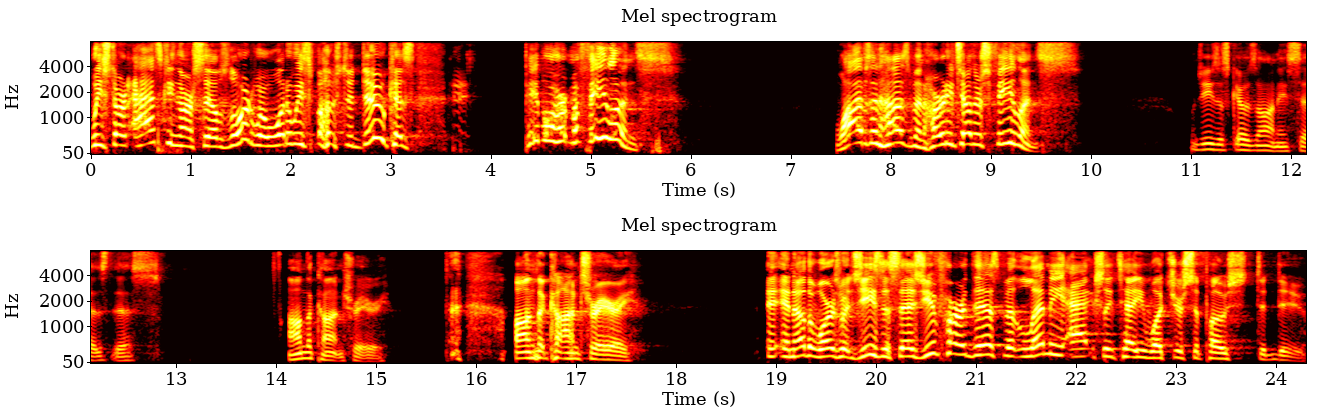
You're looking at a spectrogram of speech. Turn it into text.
we start asking ourselves, Lord, well, what are we supposed to do? Because people hurt my feelings. Wives and husbands hurt each other's feelings. When Jesus goes on, he says this On the contrary, on the contrary, in other words, what Jesus says, you've heard this, but let me actually tell you what you're supposed to do.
